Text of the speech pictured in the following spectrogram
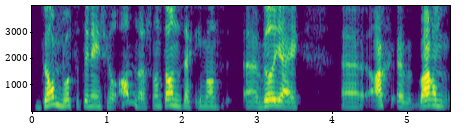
Dan wordt het ineens heel anders. Want dan zegt iemand, uh, wil jij, uh, ach, waarom,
